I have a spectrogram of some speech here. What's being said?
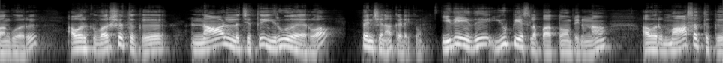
வாங்குவார். அவருக்கு வருஷத்துக்கு நாலு லட்சத்து இருபதாயிரரூவா பென்ஷனாக கிடைக்கும். இதே இது யூபிஎஸ்சில் பார்த்தோம் அப்படின்னா அவர் மாதத்துக்கு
